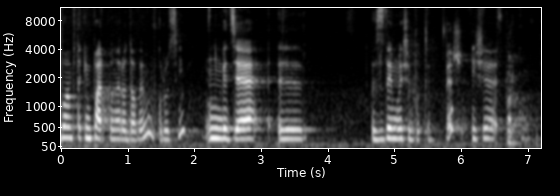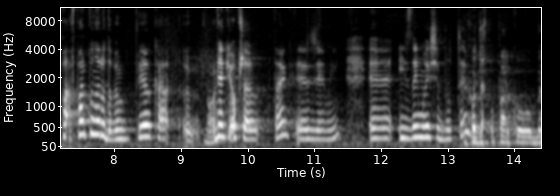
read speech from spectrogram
byłam w takim parku narodowym w Gruzji, m, gdzie y, zdejmuje się buty, wiesz? I się W parku? pa, w Parku Narodowym, wielka, y, No. wielki obszar tak, y, ziemi y, i zdejmuje się buty, chodzisz ta, po parku bez,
